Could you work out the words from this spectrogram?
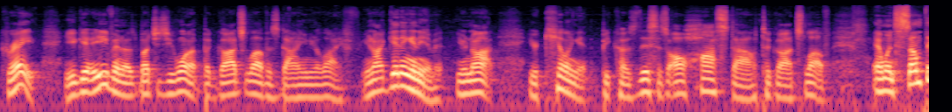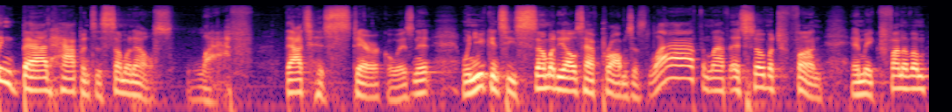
Great. You get even as much as you want, but God's love is dying in your life. You're not getting any of it. You're not. You're killing it because this is all hostile to God's love. And when something bad happens to someone else, laugh. That's hysterical, isn't it? When you can see somebody else have problems, just laugh and laugh. That's so much fun. And make fun of them,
